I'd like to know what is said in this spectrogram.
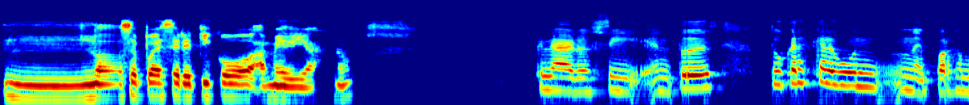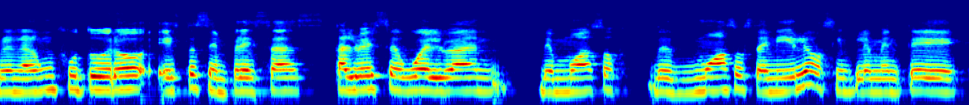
mm, no se puede ser ético a medias, ¿no? Claro, sí. Entonces, ¿tú crees que algún, por ejemplo, en algún futuro estas empresas tal vez se vuelvan de moda, de moda sostenible o simplemente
